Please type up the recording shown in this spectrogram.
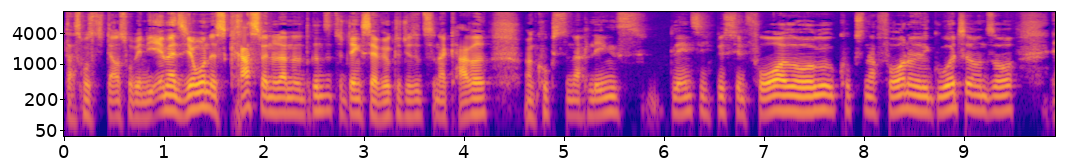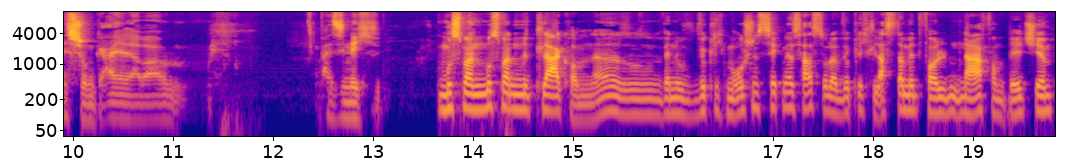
das musste ich dann ausprobieren. Die Immersion ist krass, wenn du dann da drin sitzt. Du denkst ja wirklich, du sitzt in der Karre und dann guckst du nach links, lehnst dich ein bisschen vor, so, guckst nach vorne, die Gurte und so. Ist schon geil, aber weiß ich nicht. Muss man, muss man mit klarkommen, ne? Also, wenn du wirklich Motion Sickness hast oder wirklich Last damit voll nah vom Bildschirm,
